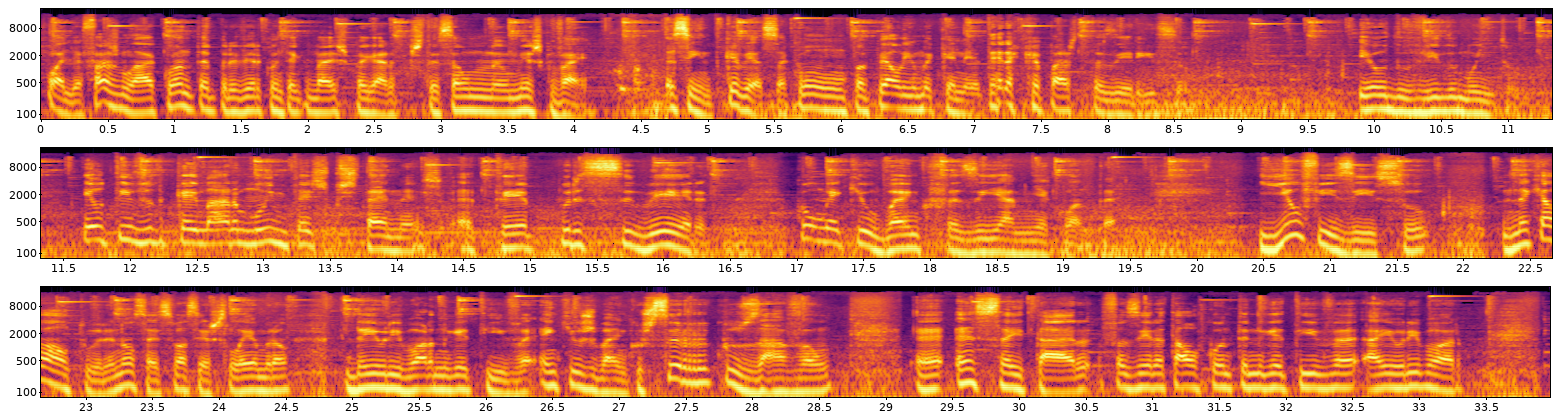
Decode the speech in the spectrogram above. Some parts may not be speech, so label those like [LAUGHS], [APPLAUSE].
olha, faz-me lá a conta para ver quanto é que vais pagar de prestação no mês que vem. Assim, de cabeça, com um papel e uma caneta, era capaz de fazer isso? Eu duvido muito. Eu tive de queimar muitas pestanas até perceber como é que o banco fazia a minha conta. E eu fiz isso naquela altura, não sei se vocês se lembram, da Euribor negativa, em que os bancos se recusavam a aceitar fazer a tal conta negativa à Euribor.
